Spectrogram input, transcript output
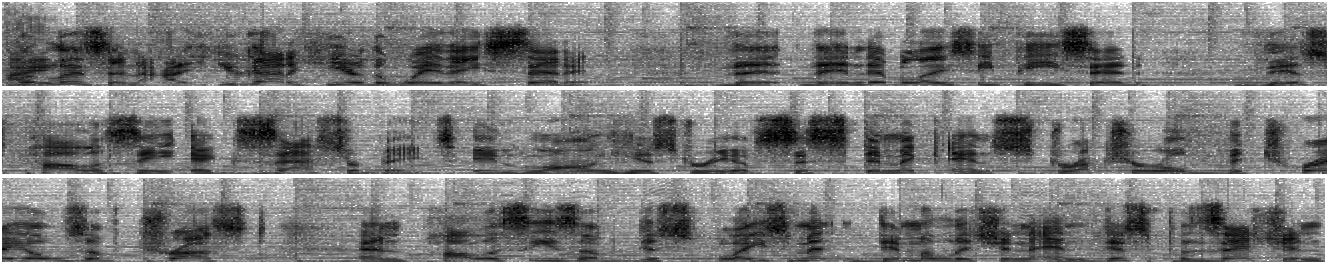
But I, listen, I, you got to hear the way they said it. The the NAACP said this policy exacerbates a long history of systemic and structural betrayals of trust and policies of displacement, demolition, and dispossession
